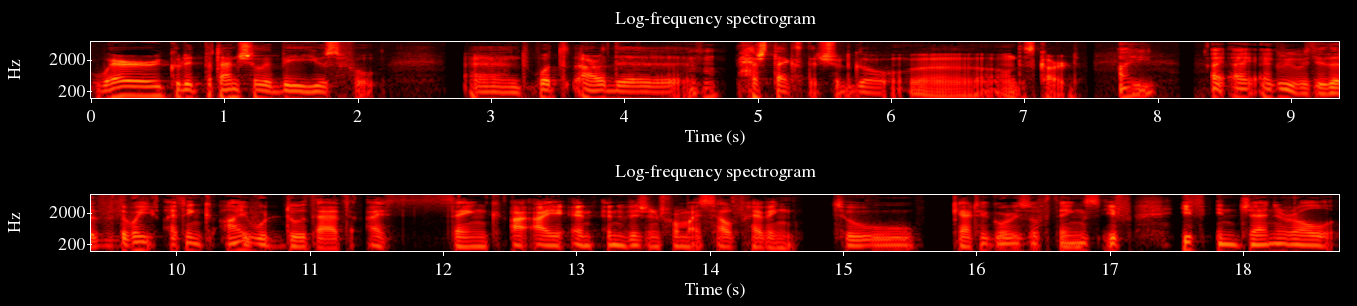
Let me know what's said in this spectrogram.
where could it potentially be useful? And what are the mm-hmm. hashtags that should go uh, on this card? I, I, I agree with you. The, the way I think I would do that, I think I, I envision for myself having two categories of things. If if in general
